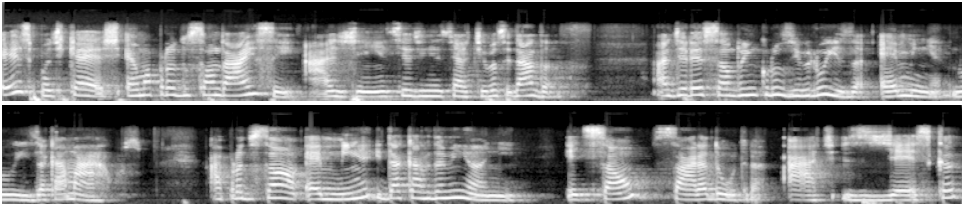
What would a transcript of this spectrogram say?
Esse podcast é uma produção da AIC, Agência de Iniciativas Cidadãs. A direção do Inclusive Luísa é minha, Luísa Camargos. A produção é minha e da Carla Damiani. Edição, Sara Dutra. Arte, Jéssica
